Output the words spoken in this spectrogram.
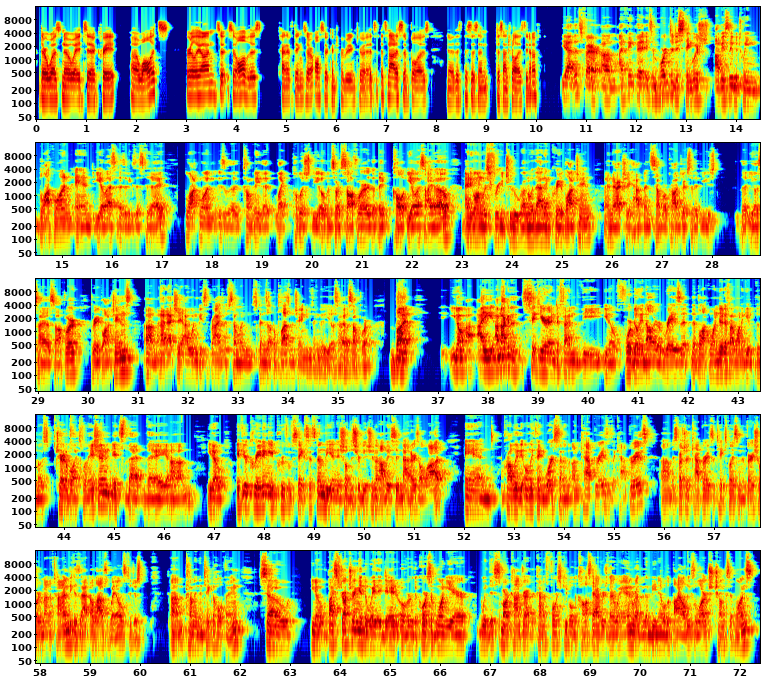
There was no way to create uh, wallets early on. So, so all of those kind of things are also contributing to it. It's, it's not as simple as, you know, this, this isn't decentralized enough. Yeah, that's fair. Um, I think that it's important to distinguish, obviously, between Block One and EOS as it exists today. Block One is the company that like published the open source software that they call EOS.io. Anyone was free to run with that and create a blockchain. And there actually have been several projects that have used the EOS.io software create blockchains. Um, and I'd actually, I wouldn't be surprised if someone spins up a plasma chain using the EOS.io software. But you know, I, I'm not going to sit here and defend the, you know, $4 billion raise that, that Block One did. If I want to give the most charitable explanation, it's that they, um, you know, if you're creating a proof of stake system, the initial distribution obviously matters a lot. And probably the only thing worse than an uncapped raise is a capped raise, um, especially a capped raise that takes place in a very short amount of time because that allows whales to just um, come in and take the whole thing. So you know, by structuring it the way they did over the course of one year with this smart contract that kind of forced people to cost average their way in rather than being able to buy all these large chunks at once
